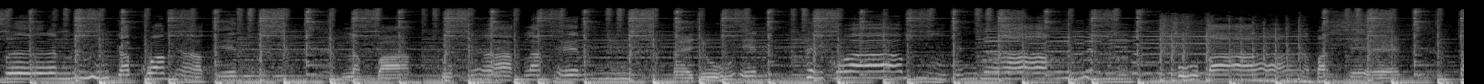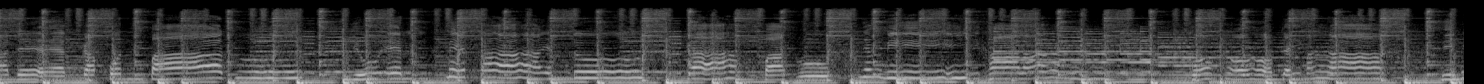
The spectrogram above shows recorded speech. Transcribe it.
เซินกับความยากเย็นลำบากทุกยากลำเข็นแต่อยู่เอ็นให้ความเป็นธรรมปูปาปันแจกปาแดกกับปนปาทูอยู่เอ็นเมตตาเอ็นดูกางปาทู ยังมีค่าล้างขอขอบใจมากที่เม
